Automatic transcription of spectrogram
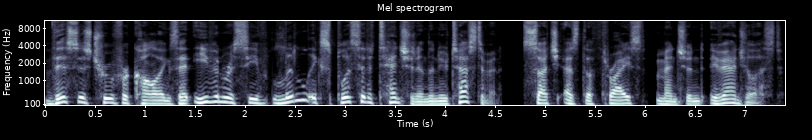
This is true for callings that even receive little explicit attention in the New Testament, such as the thrice mentioned evangelist.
